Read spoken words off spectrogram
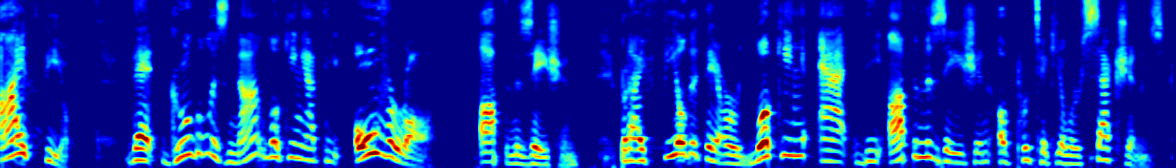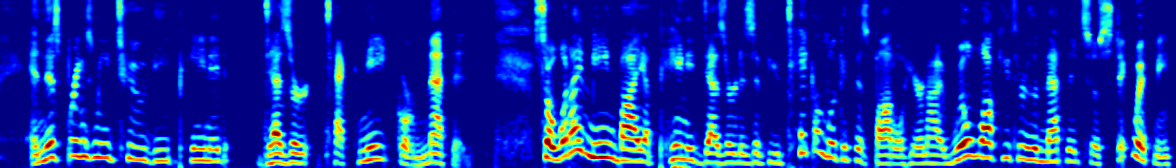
I feel that Google is not looking at the overall optimization, but I feel that they are looking at the optimization of particular sections. And this brings me to the painted desert technique or method. So, what I mean by a painted desert is if you take a look at this bottle here, and I will walk you through the method, so stick with me.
